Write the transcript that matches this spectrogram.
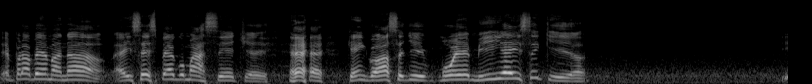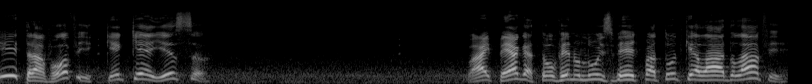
Tem problema não. Aí vocês pegam o macete aí. Quem gosta de moeminha é isso aqui, ó. Ih, travou, filho? Que que é isso? Vai, pega. Tô vendo luz verde pra tudo que é lado lá, fi.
